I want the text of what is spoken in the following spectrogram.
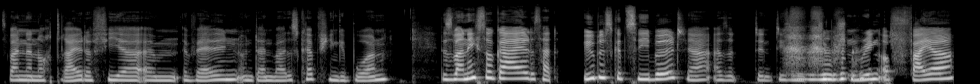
Es waren dann noch drei oder vier ähm, Wellen. Und dann war das Köpfchen geboren. Das war nicht so geil, das hat übelst gezwiebelt, ja, also den, diesen typischen Ring of Fire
